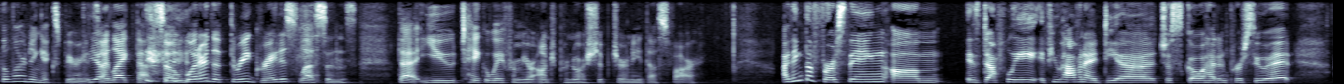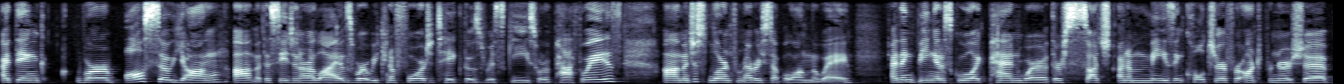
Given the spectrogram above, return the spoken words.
The learning experience. Yep. I like that. So, what are the three greatest lessons that you take away from your entrepreneurship journey thus far? I think the first thing um, is definitely if you have an idea, just go ahead and pursue it. I think we're all so young um, at the stage in our lives where we can afford to take those risky sort of pathways um, and just learn from every step along the way. I think being at a school like Penn, where there's such an amazing culture for entrepreneurship,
